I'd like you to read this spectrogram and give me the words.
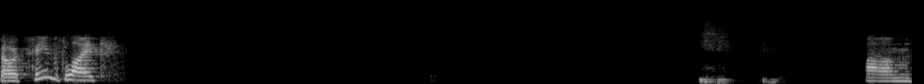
So it seems like um,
